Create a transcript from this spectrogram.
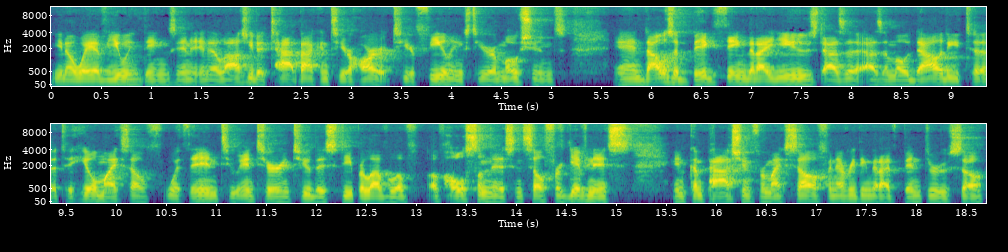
you know way of viewing things and, and it allows you to tap back into your heart to your feelings to your emotions and that was a big thing that I used as a as a modality to to heal myself within, to enter into this deeper level of of wholesomeness and self forgiveness and compassion for myself and everything that I've been through. So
